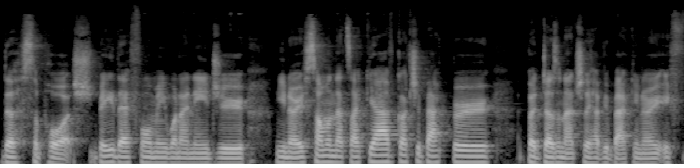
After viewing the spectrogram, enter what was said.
the support. Be there for me when I need you. You know someone that's like yeah I've got your back boo but doesn't actually have your back you know if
